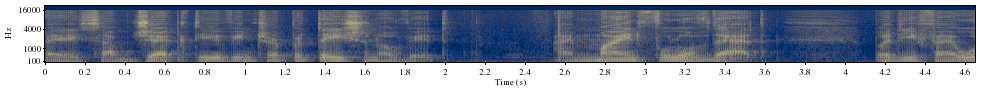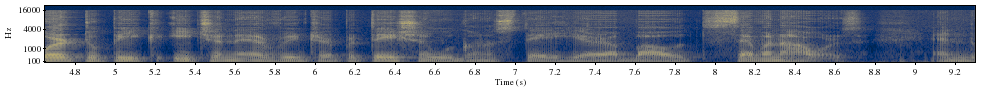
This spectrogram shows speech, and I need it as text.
a subjective interpretation of it. I'm mindful of that. But if I were to pick each and every interpretation, we're going to stay here about seven hours. And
